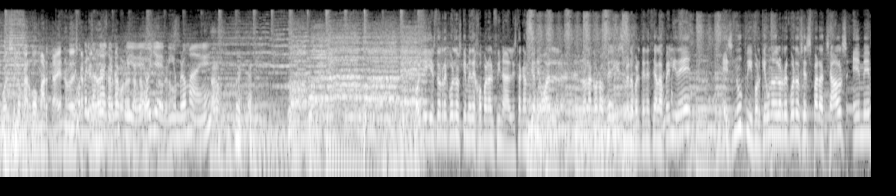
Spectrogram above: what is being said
Igual se lo cargó Marta, ¿eh? No lo No, descartemos. perdona, yo no descartamos, no fui, ¿eh? descartamos, Oye, ni no. en broma, ¿eh? Claro. Oye, y estos recuerdos que me dejo para el final. Esta canción igual eh, no la conocéis, pero pertenece a la peli de Snoopy, porque uno de los recuerdos es para Charles M.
